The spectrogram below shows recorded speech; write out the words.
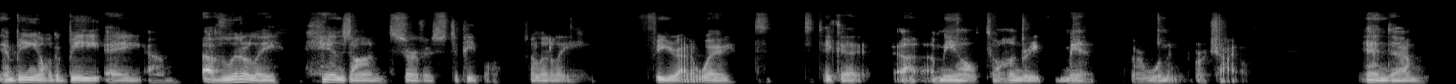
and being able to be a um, of literally hands-on service to people. So literally figure out a way to, to take a, a, a meal to a hungry man or woman or child, and um,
